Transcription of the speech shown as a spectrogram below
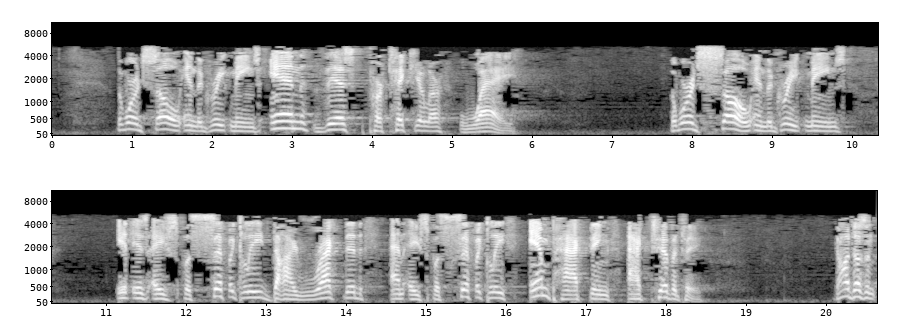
the word so in the Greek means in this particular way. The word so in the Greek means it is a specifically directed and a specifically impacting activity. God doesn't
